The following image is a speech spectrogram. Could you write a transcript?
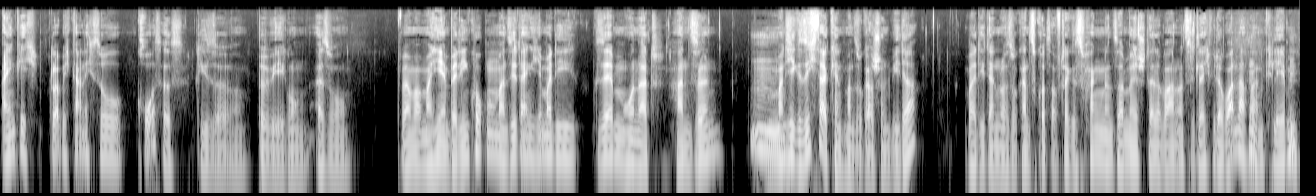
eigentlich, glaube ich, gar nicht so groß ist, diese Bewegung. Also, wenn wir mal hier in Berlin gucken, man sieht eigentlich immer dieselben 100 Hanseln. Hm. Manche Gesichter kennt man sogar schon wieder, weil die dann nur so ganz kurz auf der Gefangenensammelstelle waren und sich gleich wieder woanders ankleben.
